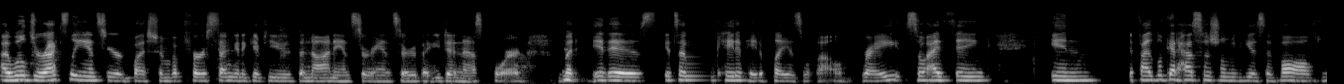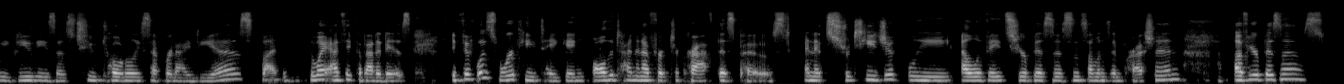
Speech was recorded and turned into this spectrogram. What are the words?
I will directly answer your question, but first I'm going to give you the non-answer answer that you didn't ask for. Mm-hmm. But it is it's okay to pay to play as well, right? So I think in if I look at how social media has evolved, we view these as two totally separate ideas. But the way I think about it is if it was worth you taking all the time and effort to craft this post and it strategically elevates your business and someone's impression of your business,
